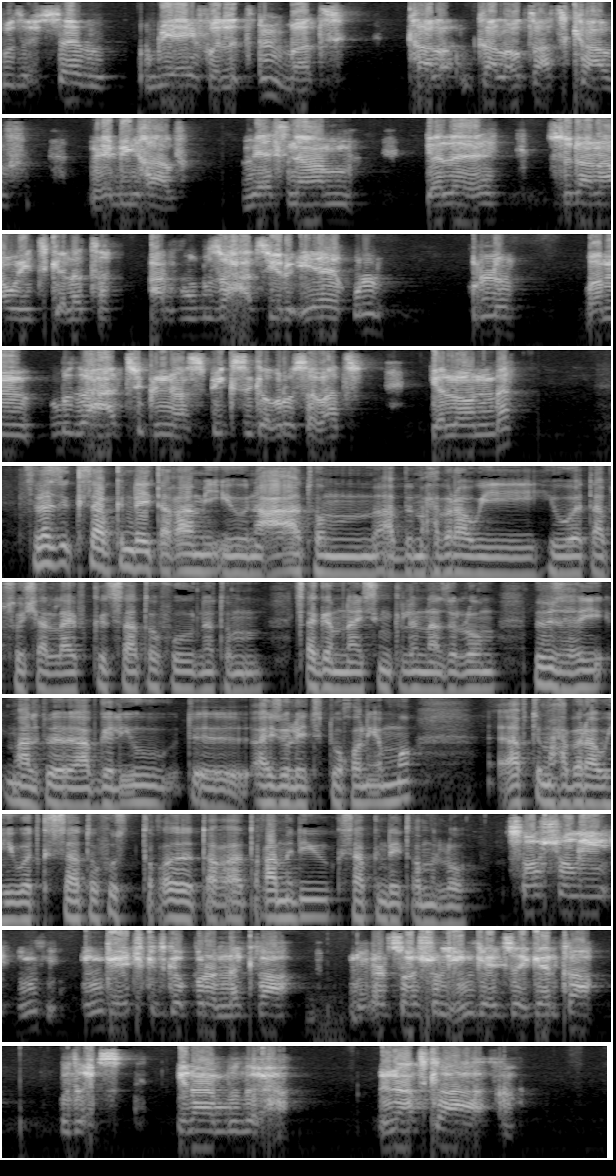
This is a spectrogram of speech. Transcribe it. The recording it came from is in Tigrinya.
ብዙሕ ሰብ ሪኡ ኣይፈልጥን ባት ካልኦታት ካብ maybe ካብ ቬትናም ገለ ሱዳናዊት ገለ ተጋሩ ብዙሓት ይሪኡ እየ ኩሉ ኩሎም እም ብዙሓት ትግርኛ ስፒክ ዝገብሩ ሰባት የለውን እምበር። ስለዚ ክሳብ ክንደይ ጠቓሚ እዩ ንዓኣቶም ኣብ ማሕበራዊ ሂወት ኣብ ሶሻል ላይፍ ክሳተፉ ነቶም ጸገም ናይ ስንክልና ዘለዎም ብብዝሒ ማለት ኣብ ገሊኡ ኣይዞሌት ትኾኑ እዮም እሞ ኣብቲ ማሕበራዊ ሂወት ክሳተፉስ ጠቓሚ ድዩ ክሳብ ክንደይ ጥቕሚ ኣለዎ? ሶሻሊ ኢንጌጅ ክትገብር ኣለካ እንድሕር ሶሻሊ ኢንጌጅ ዘይገርካ ብዙሕ ግና ብዙሕ ንናትካ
